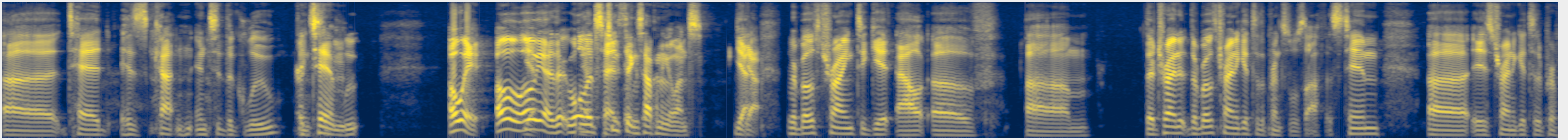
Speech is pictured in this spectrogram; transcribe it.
uh Ted has gotten into the glue. Or Tim. glue- Oh wait. Oh oh Yeah. yeah. there- Well, Yeah, it's Ted two things happening at once. Yeah. Yeah. They're both trying to get out of um they're trying to they're both trying to get to the principal's office. Tim uh is trying to get to the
